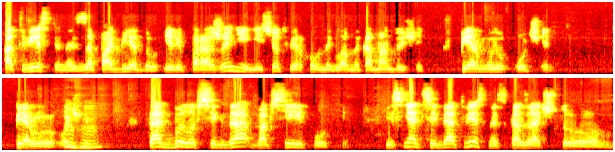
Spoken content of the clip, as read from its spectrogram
ответственность за победу или поражение несет верховный главнокомандующий в первую очередь. В первую очередь. Угу. Так было всегда во всей эпохе. И снять с себя ответственность, сказать, что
